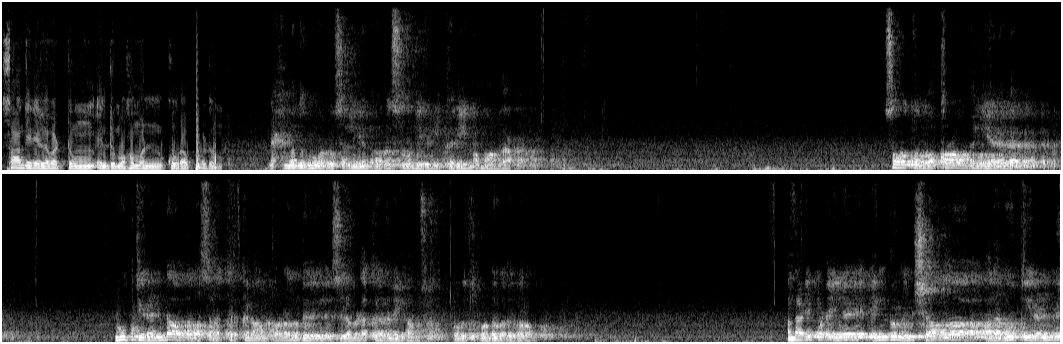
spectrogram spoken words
சாந்தி நிலவட்டும் என்று முகமன் கூறப்படும் நஹ்மதுஹு வ நுஸல்லி அலா ரசூலிஹில் கரீம் அம்மா பஅத் சூரத்துல் பக்ராவுடைய நூற்றி ரெண்டாவது வசனத்திற்கு நாம் தொடர்ந்து சில விளக்கங்களை நாம் கொடுத்து கொண்டு வருகிறோம். அந்த அடிப்படையில் இன்றும் இன்ஷால்லா அந்த நூற்றி ரெண்டு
